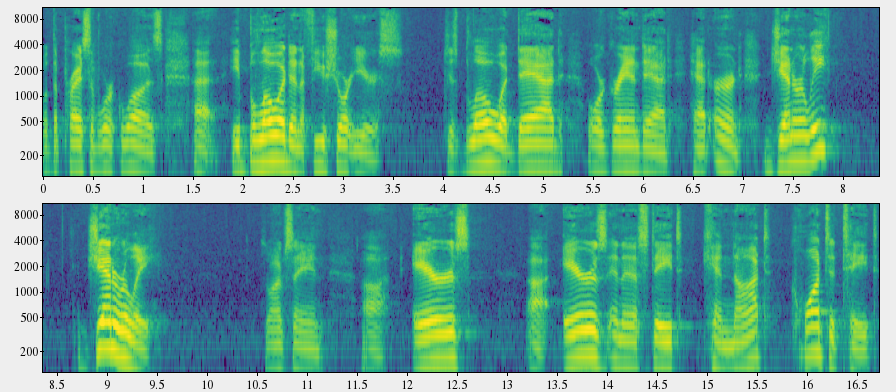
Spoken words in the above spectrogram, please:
what the price of work was. Uh, he'd blow it in a few short years. Just blow what dad or granddad had earned. Generally, generally, so I'm saying, uh, heirs, uh, heirs in an estate cannot quantitate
